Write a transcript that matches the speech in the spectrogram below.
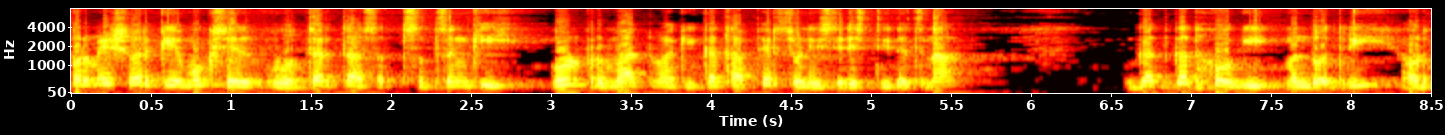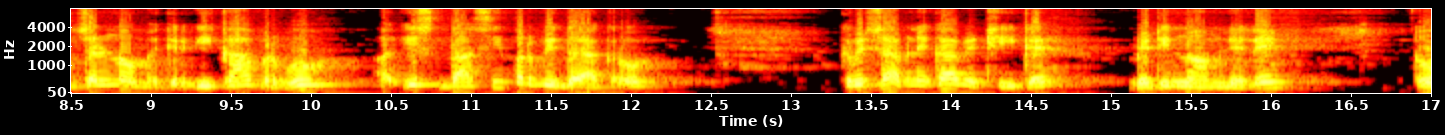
परमेश्वर के मुख से वो चर्चा सत्संग की, पूर्ण परमात्मा की कथा फिर सुनी सृष्टि रचना, गदगद होगी मंदोदरी और चरणों में गिर गई कहा, प्रभु, इस दासी पर भी दया करो। कबीर साहब ने कहा ठीक है, बेटी नाम ले ले। तो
